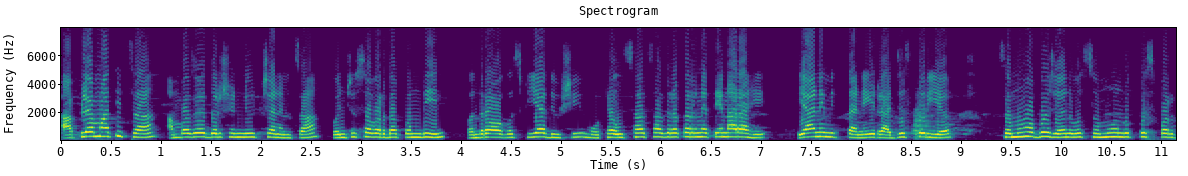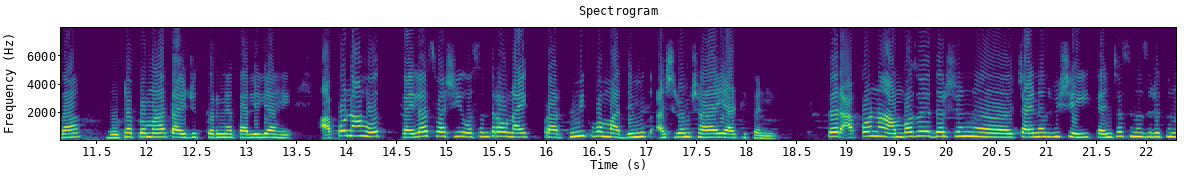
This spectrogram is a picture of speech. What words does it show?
आपल्या मातीचा अंबाजोगाई दर्शन न्यूज चॅनलचा पंचवीसा वर्धापन दिन पंधरा ऑगस्ट या दिवशी मोठ्या उत्साहात साजरा करण्यात येणार आहे. या निमित्ताने राज्यस्तरीय समूह भजन व समूह नृत्य स्पर्धा मोठ्या प्रमाणात आयोजित करण्यात आलेली आहे. आपण आहोत कैलासवाशी वसंतराव नाईक प्राथमिक व माध्यमिक आश्रमशाळा या ठिकाणी. तर आपण अंबाजोगाई दर्शन चॅनल विषयी त्यांच्याच नजरेतून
